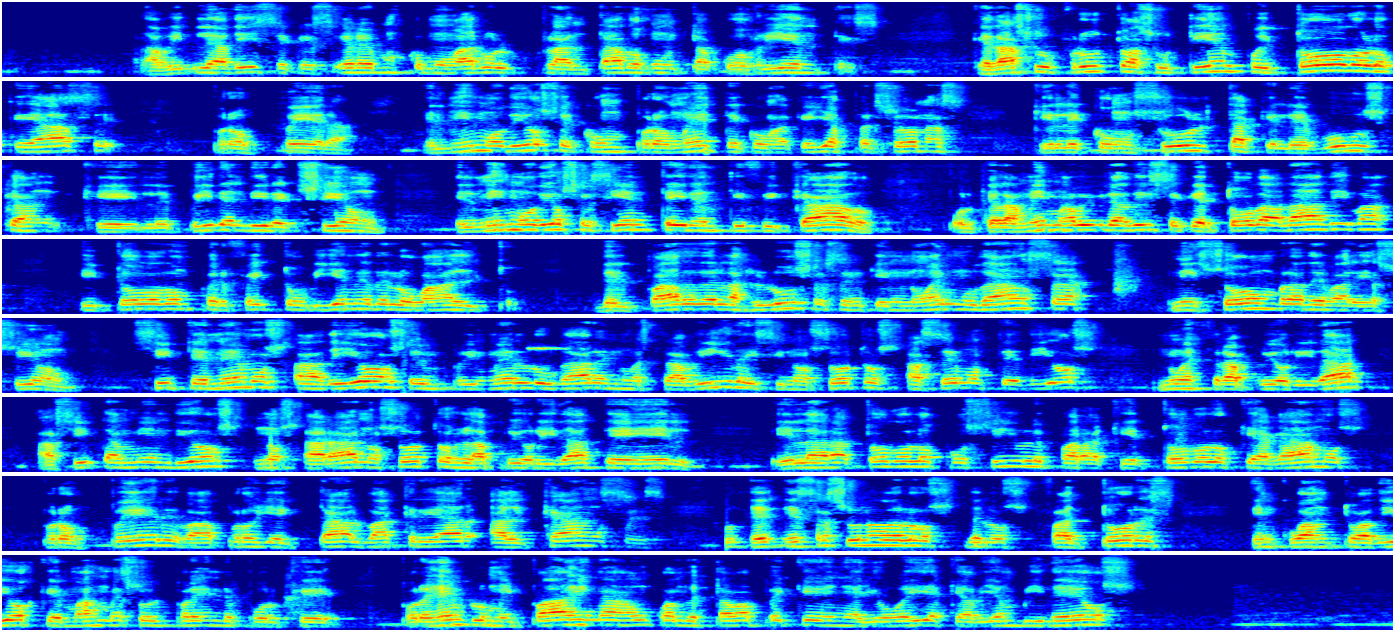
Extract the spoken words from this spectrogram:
la Biblia dice que seremos como árbol plantado junto a corrientes, que da su fruto a su tiempo y todo lo que hace prospera. El mismo Dios se compromete con aquellas personas que le consulta, que le buscan, que le piden dirección. El mismo Dios se siente identificado, porque la misma Biblia dice que toda dádiva y todo don perfecto viene de lo alto, del Padre de las Luces, en quien no hay mudanza ni sombra de variación. Si tenemos a Dios en primer lugar en nuestra vida y si nosotros hacemos de Dios nuestra prioridad, así también Dios nos hará a nosotros la prioridad de Él. Él hará todo lo posible para que todo lo que hagamos prospere, va a proyectar, va a crear alcances. E-, ese es uno de los, de los factores en cuanto a Dios que más me sorprende porque, por ejemplo, mi página, aun cuando estaba pequeña, yo veía que habían videos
